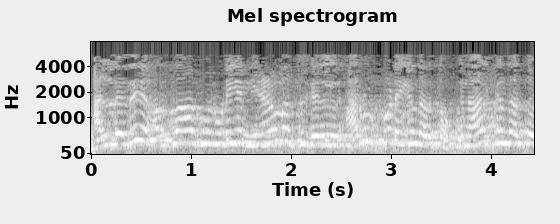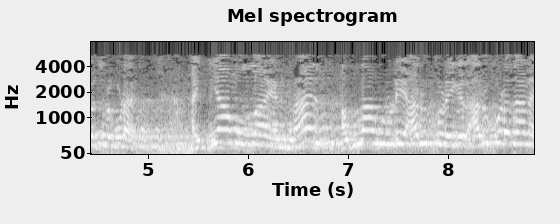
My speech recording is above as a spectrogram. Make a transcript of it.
அல்லது அல்லாஹுடைய நியமத்துகள் அருட்கொடைகள் அர்த்தம். நாட்கள் அர்த்தம் வச்சிடக்கூடாது. ஐயாமுல்லா என்றால் அல்லாஹுடைய அருட்கொடைகள். அருட்கொடை தானே.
